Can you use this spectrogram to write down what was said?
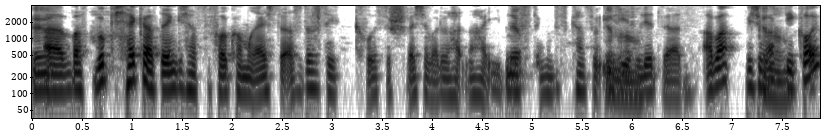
ja, Äh, was wirklich Hacker, denke ich, hast du vollkommen recht. Also das ist die größte Schwäche, weil du halt eine HI Ja. bist. Dann bist, kannst du easy Genau. isoliert werden. Aber wie schon Genau. gesagt, Decoy,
